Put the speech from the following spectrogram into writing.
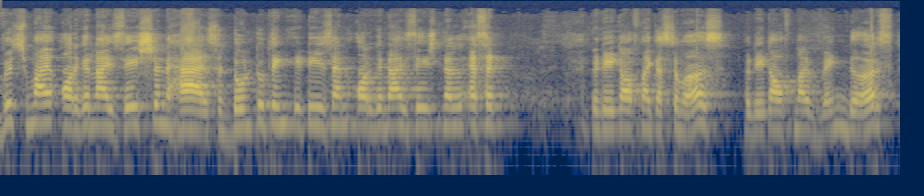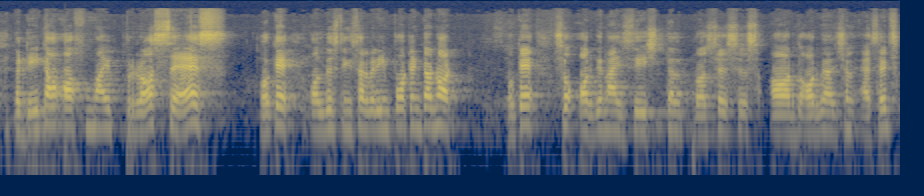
which my organization has, don't you think it is an organizational asset? The data of my customers, the data of my vendors, the data of my process. Okay, all these things are very important or not. Okay, so organizational processes or the organizational assets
